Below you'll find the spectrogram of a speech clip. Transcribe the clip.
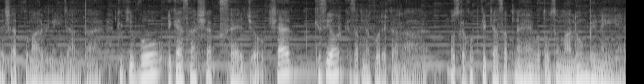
ये शायद कुमार भी नहीं जानता है। क्योंकि वो एक ऐसा शख्स है जो शायद किसी और के सपने पूरे कर रहा है। उसके खुद के क्या सपने हैं, वो तो उसे मालूम भी नहीं है।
